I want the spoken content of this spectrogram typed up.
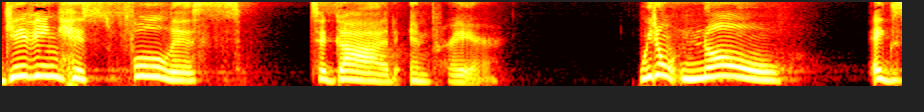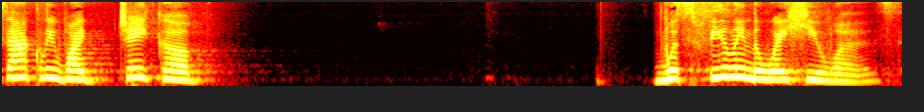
giving his fullest to God in prayer. We don't know exactly why Jacob was feeling the way he was.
